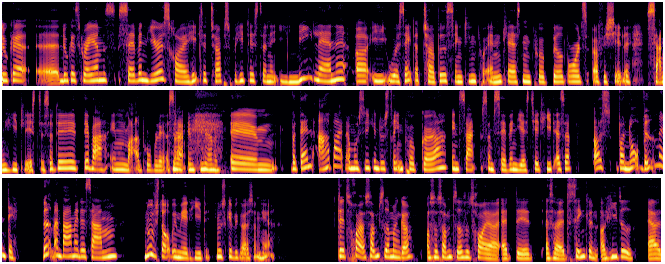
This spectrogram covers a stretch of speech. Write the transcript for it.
Luca, øh, Lucas Grahams Seven Years røg helt til tops på hitlisterne i ni lande, og i USA der toppede singlen på andenpladsen på Billboards officielle sanghitliste. Så det, det var en meget populær sang. Ja, imponerende. Øhm, hvordan arbejder musikindustrien på at gøre en sang som Seven Years til et hit? Altså, også, hvornår ved man det? Ved man bare med det samme? Nu står vi med et hit. Nu skal vi gøre sådan her. Det tror jeg samtidig, man gør. Og så samtidig så tror jeg, at, det, altså, at singlen og hittet er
